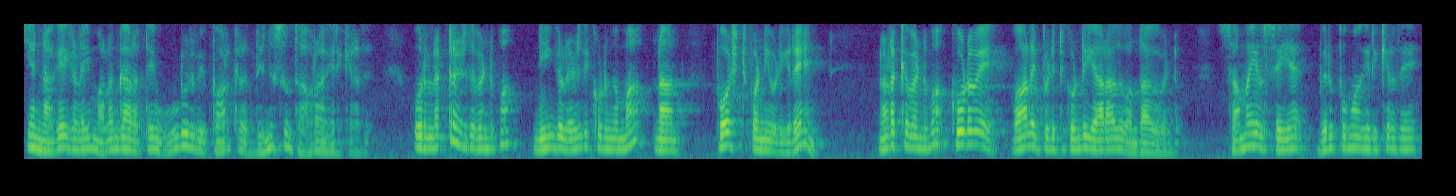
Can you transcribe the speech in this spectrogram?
என் நகைகளையும் அலங்காரத்தையும் ஊடுருவி பார்க்கிற தினசும் தவறாக இருக்கிறது. ஒரு லெட்டர் எழுத வேண்டுமா? நீங்கள் எழுதி கொடுங்கம்மா. நான் போஸ்ட் பண்ணி விடுகிறேன். நடக்க வேண்டுமா? கூடவே வாளை பிடித்து கொண்டு யாராவது வந்தாக வேண்டும். சமையல் செய்ய விருப்பமாக இருக்கிறதே.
